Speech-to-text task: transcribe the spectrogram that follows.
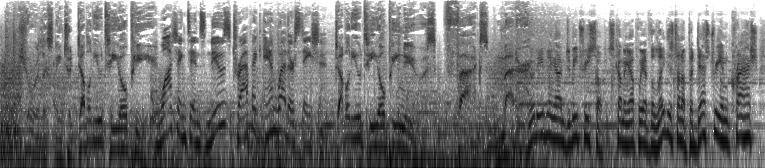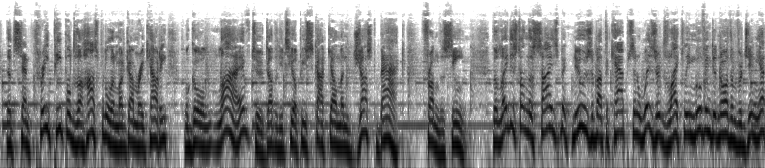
You're listening to WTOP, Washington's news, traffic, and weather station. WTOP News. Facts matter. Good evening. I'm Dimitri Sotis. Coming up, we have the latest on a pedestrian crash that sent three people to the hospital in Montgomery County. We'll go live to WTOP Scott Gelman just back from the scene. The latest on the seismic news about the Caps and Wizards likely moving to Northern Virginia.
